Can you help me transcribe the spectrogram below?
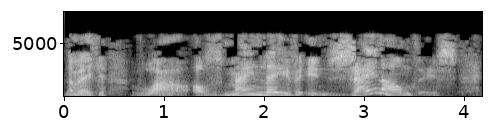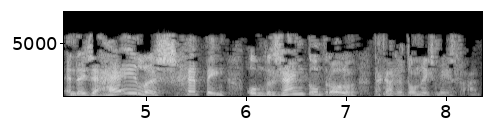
dan weet je, wauw, als mijn leven in zijn hand is, en deze hele schepping onder zijn controle, dan kan er toch niks misgaan.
